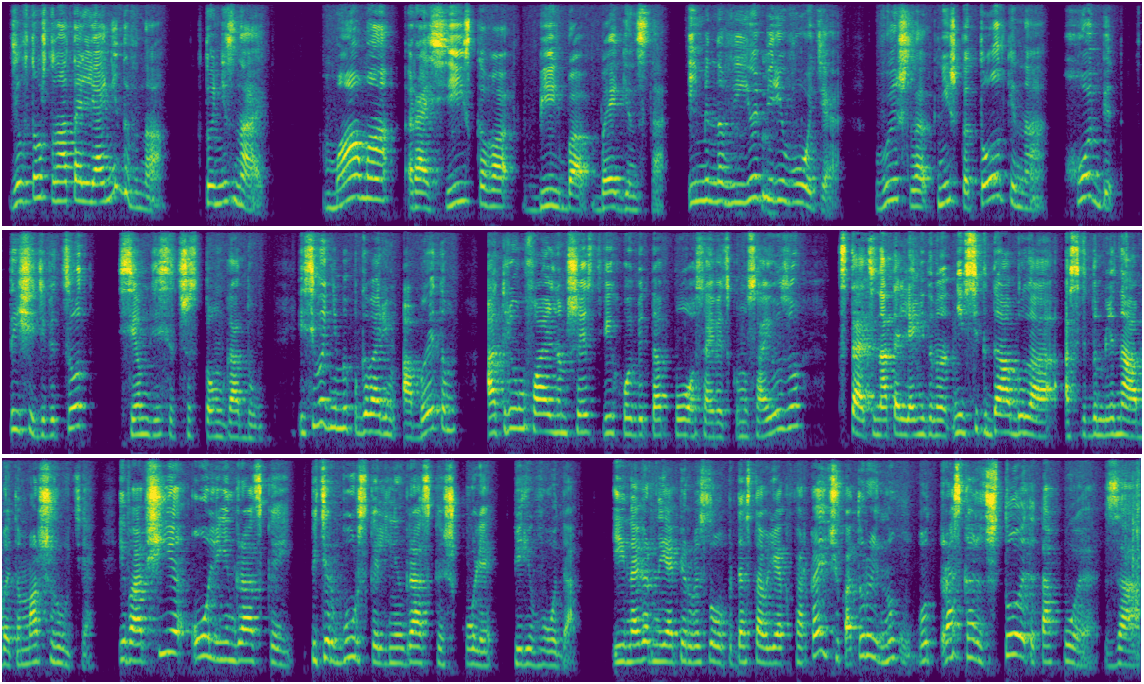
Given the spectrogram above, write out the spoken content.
Дело в том, что Наталья Леонидовна, кто не знает, мама российского Бильбо Бэггинса. Именно в ее переводе вышла книжка Толкина «Хоббит» в 1976 году. И сегодня мы поговорим об этом, о триумфальном шествии «Хоббита» по Советскому Союзу. Кстати, Наталья Леонидовна не всегда была осведомлена об этом маршруте. И вообще о Ленинградской, Петербургской Ленинградской школе перевода. И, наверное, я первое слово предоставлю Якову Аркадьевичу, который ну, вот расскажет, что это такое за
